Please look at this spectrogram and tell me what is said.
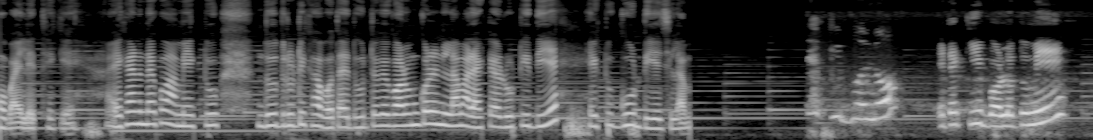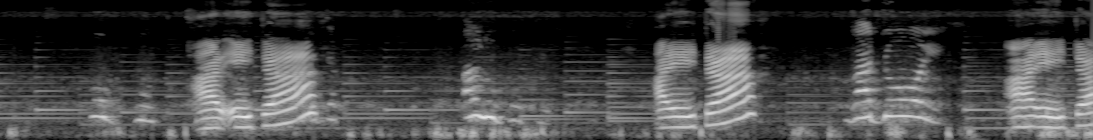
মোবাইলের থেকে। এখানে দেখো আমি একটু দুধ রুটি খাব, তাই দুধটাকে গরম করে নিলাম আর একটা রুটি দিয়ে একটু গুড় দিয়েছিলাম। এটা কি বলো তুমি? আর এইটা? আর এইটা? আর এইটা?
